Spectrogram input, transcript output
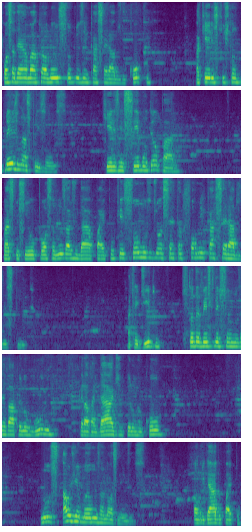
possa derramar tua luz sobre os encarcerados do corpo aqueles que estão presos nas prisões, que eles recebam o teu amparo, mas que o Senhor possa nos ajudar, Pai, porque somos de uma certa forma encarcerados do Espírito. Acredito que toda vez que deixamos nos levar pelo orgulho, pela vaidade, pelo rancor, nos algemamos a nós mesmos. Obrigado, Pai, por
